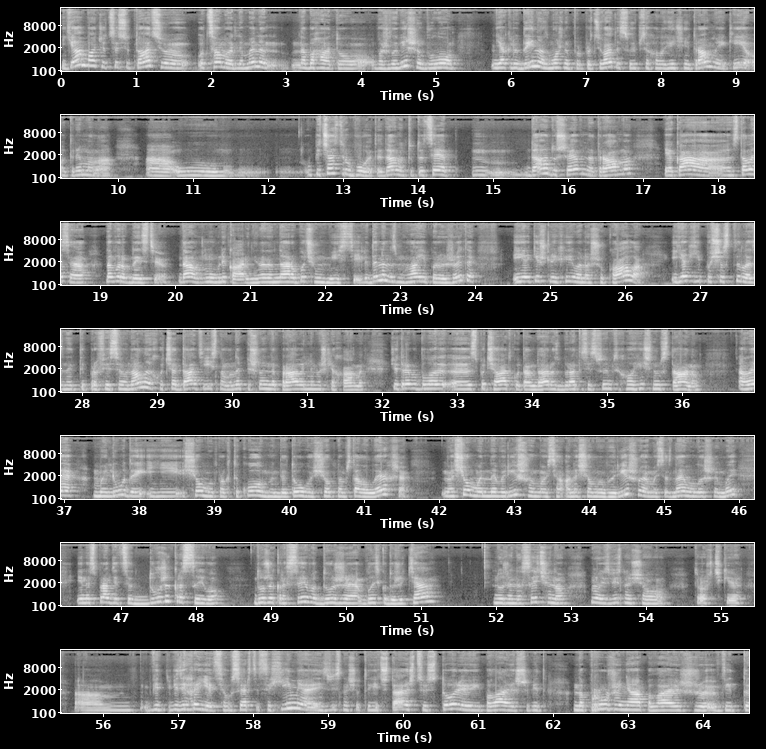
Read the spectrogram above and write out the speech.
Я бачу цю ситуацію, от саме для мене набагато важливіше було, як людина зможе пропрацювати свої психологічні травми, які отримала а, у у під час роботи. Да? Ну, Тобто це да, душевна травма, яка сталася на виробництві, да? ну, в лікарні, на, на робочому місці. І людина не змогла її пережити. І які шляхи вона шукала. І як їй пощастило знайти професіонала, хоча да, дійсно вони пішли неправильними шляхами, що треба було е, спочатку там да, розбиратися зі своїм психологічним станом. Але ми люди, і що ми практикуємо для того, щоб нам стало легше, на що ми не вирішуємося, а на що ми вирішуємося, знаємо лише ми. І насправді це дуже красиво, дуже красиво, дуже близько до життя, дуже насичено. Ну і звісно, що трошечки від, відіграється у серці ця хімія, і звісно, що ти читаєш цю історію і палаєш від напруження, палаєш від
